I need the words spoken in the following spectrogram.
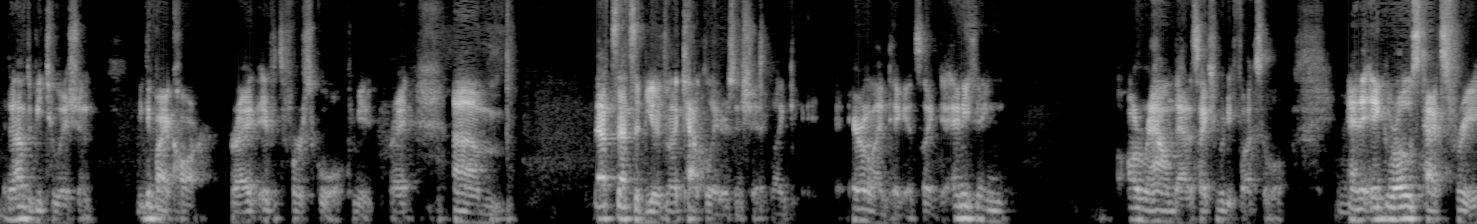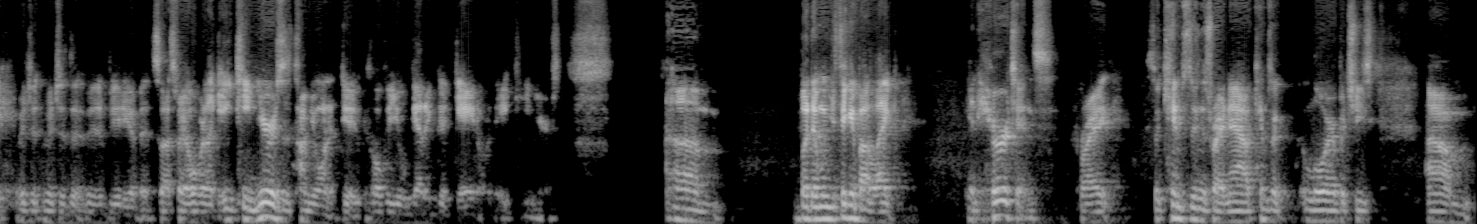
It doesn't have to be tuition. You can buy a car, right? If it's for school commute, right? Um, that's that's the beauty of like calculators and shit, like airline tickets, like anything around that. It's actually pretty flexible, mm. and it, it, grows tax free, which is which is the, the, beauty of it. So that's why over like 18 years is the time you want to do because hopefully you'll get a good gain over the 18 years. Um, but then when you think about like inheritance, right? So Kim's doing this right now. Kim's a lawyer, but she's um,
